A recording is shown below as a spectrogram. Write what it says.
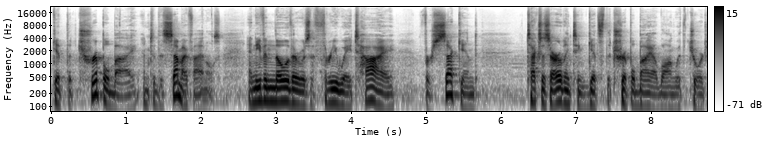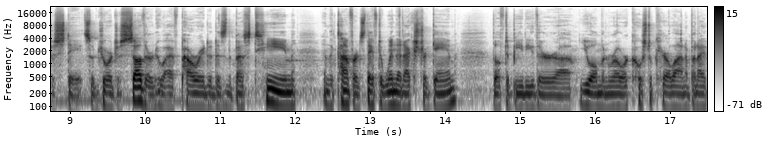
get the triple bye into the semifinals. And even though there was a three way tie for second, Texas Arlington gets the triple bye along with Georgia State. So Georgia Southern, who I have power rated as the best team in the conference, they have to win that extra game. They'll have to beat either uh, UL Monroe or Coastal Carolina. But I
